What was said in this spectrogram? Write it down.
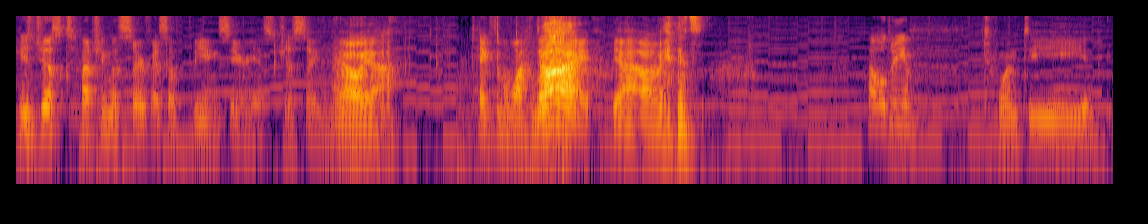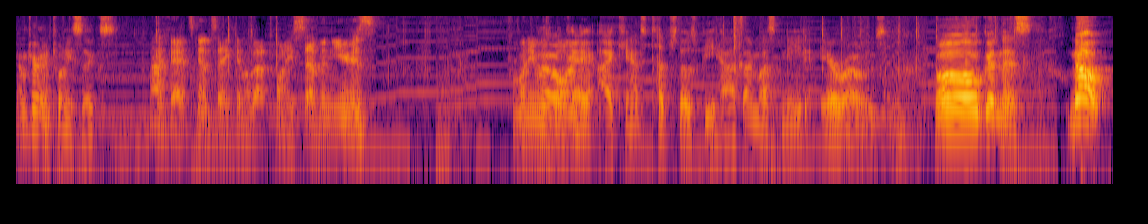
He's just touching the surface of being serious, just so you know. Oh, yeah. Takes him a while. Die! Yeah, oh, it's How old are you? 20... I'm turning 26. Okay, it's gonna take him about 27 years from when he was Okay, born. I can't touch those Peahats. I must need arrows. Oh, goodness. No!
